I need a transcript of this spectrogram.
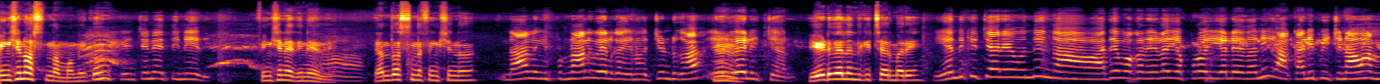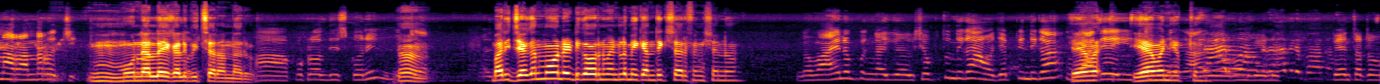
ఫింక్షన్ వస్తుందమ్మా మీకు? పెంచనే తినేది. ఫింక్షనే తినేది. ఎంత వస్తుంది ఫింక్షన్? నాలుగు ఇప్పుడు నాలుగు వేలుగా ఆయన వచ్చిండుగా ఏడు వేలు ఇచ్చారు. ఏడు వేలు ఎందుకు ఇచ్చారు మరి? ఎందుకు ఇచ్చారేముంది? ఇంకా అదే ఒక నెల ఎప్పుడో ఇయ్యలేదని ఆ కలిపి ఇచ్చినావా అన్నారు అందరు వచ్చి. మూడు నెలలే కలిపి ఇచ్చారన్నారు ఆ ఫోటోలు తీసుకొని ఇచ్చారు. మరి జగన్మోహన్ రెడ్డి గవర్నమెంట్లో మీకు ఎంత ఇచ్చారు ఫింక్షన్? ఇంకా ఆయన చెప్తుందిగా చెప్పిందిగా ఏమని. చెప్తుంది? పెంచటం?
